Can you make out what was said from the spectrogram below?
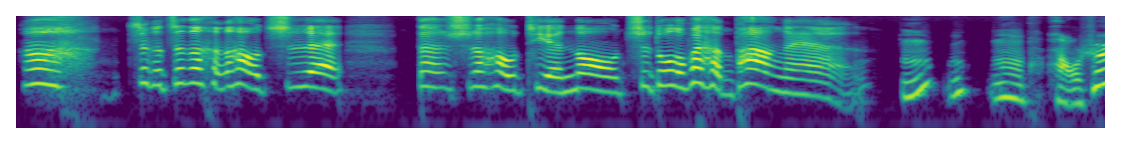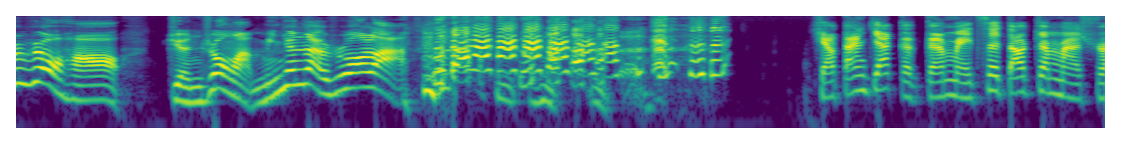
啊，这个真的很好吃哎，但是好甜哦，吃多了会很胖哎。嗯嗯嗯，好吃就好，减重啊，明天再说啦。小当家哥哥每次都这么说。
